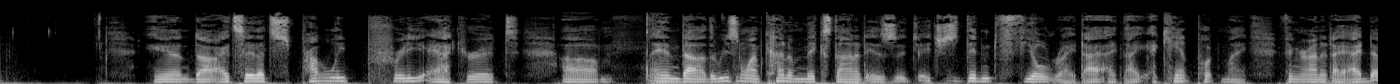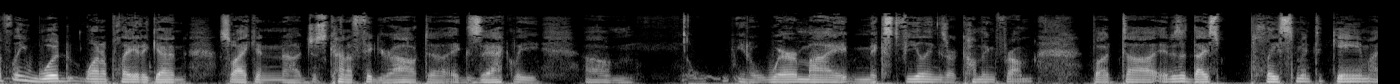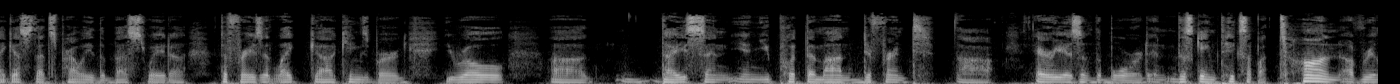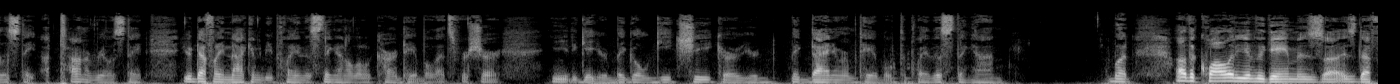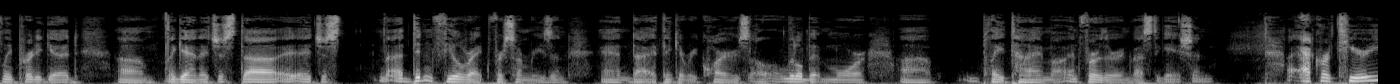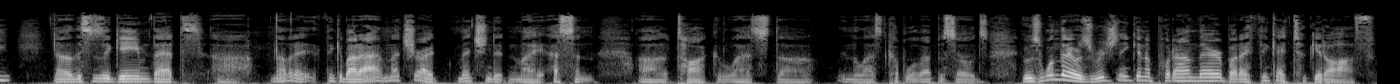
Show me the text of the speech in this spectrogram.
and uh, I'd say that's probably pretty accurate. Um, and uh, the reason why I'm kind of mixed on it is it, it just didn't feel right. I, I, I can't put my finger on it. I, I definitely would want to play it again so I can uh, just kind of figure out uh, exactly, um, you know, where my mixed feelings are coming from. But uh, it is a dice placement game. I guess that's probably the best way to to phrase it. Like uh, Kingsburg, you roll uh, dice and and you put them on different uh, areas of the board. And this game takes up a ton of real estate, a ton of real estate. You're definitely not going to be playing this thing on a little card table, that's for sure. You need to get your big old geek chic or your big dining room table to play this thing on. But uh, the quality of the game is uh, is definitely pretty good. Um, again, it just uh, it just uh, didn't feel right for some reason, and I think it requires a little bit more uh, playtime uh, and further investigation. Akrotiri, uh, this is a game that now that I think about it, I'm not sure I mentioned it in my Essen talk last in the last couple of episodes. It was one that I was originally going to put on there, but I think I took it off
